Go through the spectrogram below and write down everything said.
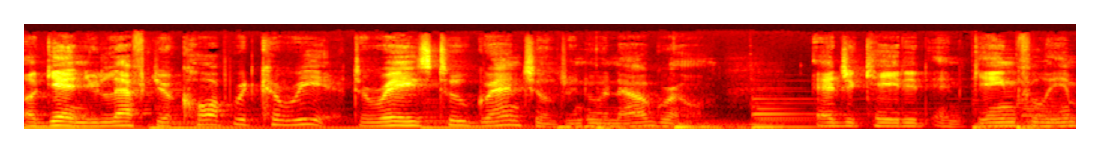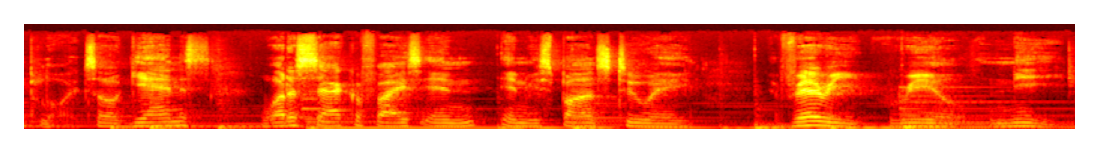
again, you left your corporate career to raise two grandchildren who are now grown, educated, and gainfully employed. So again, what a sacrifice in, in response to a very real need.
